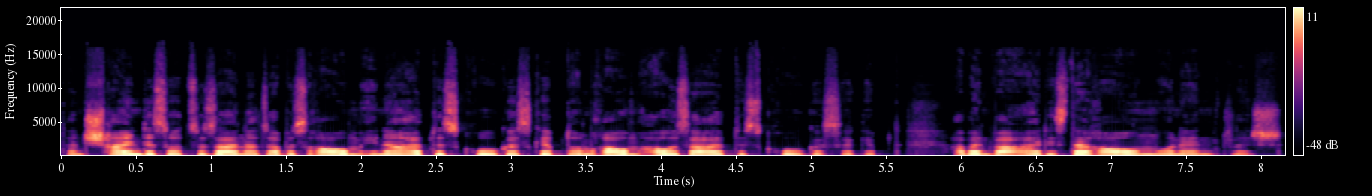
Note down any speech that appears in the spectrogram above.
dann scheint es so zu sein, als ob es Raum innerhalb des Kruges gibt und Raum außerhalb des Kruges gibt. Aber in Wahrheit ist der Raum unendlich.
